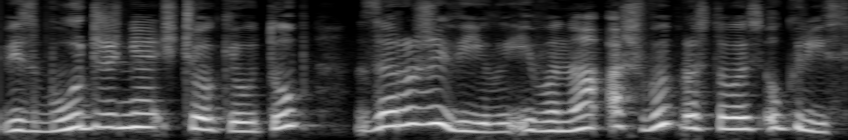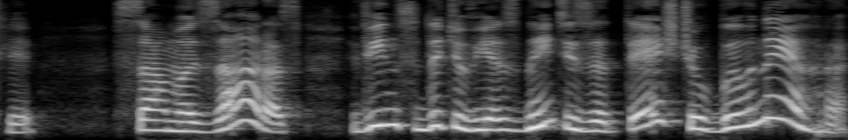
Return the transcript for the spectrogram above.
Від збудження щоки у Туп зарожевіли, і вона аж випросталась у кріслі. Саме зараз він сидить у в'язниці за те, що вбив негра,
